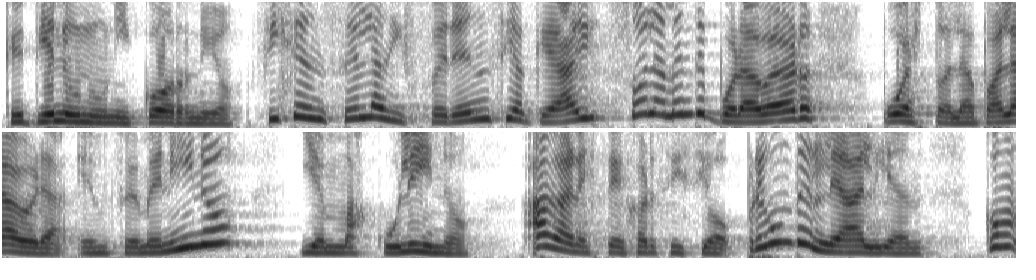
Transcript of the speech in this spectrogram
que tiene un unicornio. Fíjense la diferencia que hay solamente por haber puesto la palabra en femenino y en masculino. Hagan este ejercicio. Pregúntenle a alguien. ¿cómo,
